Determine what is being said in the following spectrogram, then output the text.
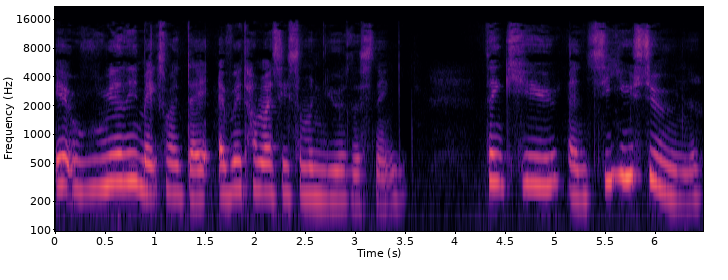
It really makes my day every time I see someone new is listening. Thank you and see you soon.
